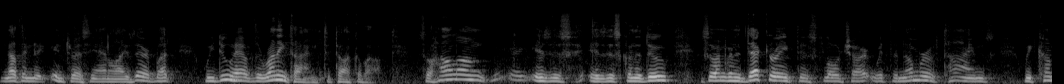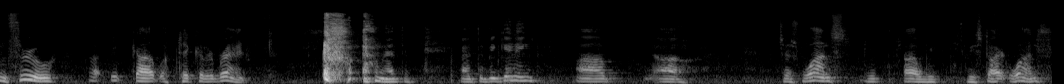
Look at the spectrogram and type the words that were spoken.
Nothing interesting to analyze there, but we do have the running time to talk about. So how long is this is this going to do? So I'm going to decorate this flow chart with the number of times we come through uh, uh, a particular branch. at the at the beginning. Uh, uh, just once, uh, we, we start once,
